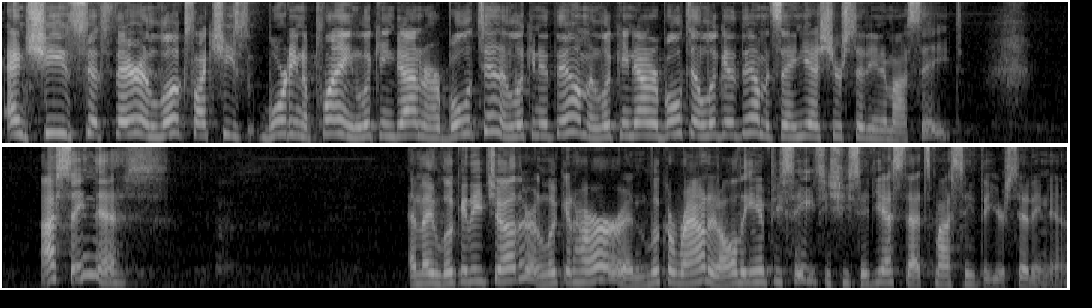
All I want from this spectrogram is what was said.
And she sits there and looks like she's boarding a plane, looking down at her bulletin and looking at them, and looking down at her bulletin and looking at them and saying, "Yes, you're sitting in my seat." I've seen this. And they look at each other and look at her and look around at all the empty seats. And she said, Yes, that's my seat that you're sitting in.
